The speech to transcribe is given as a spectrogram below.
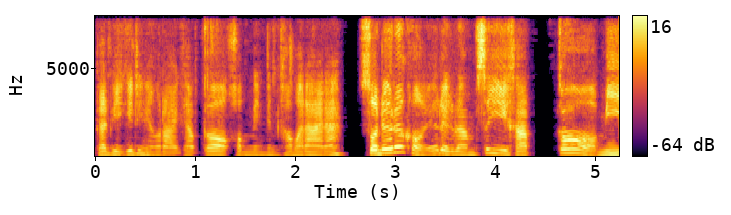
แฟนผีคิดเห็นอย่างไรครับ ก็คอมเมนต์กันเข้ามาได้นะ ส่วนในเรื่องของเอเริกรัมซี่ครับก็มี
